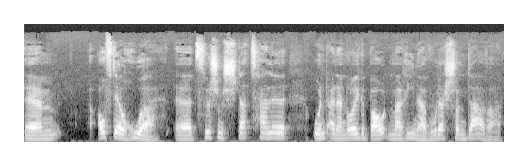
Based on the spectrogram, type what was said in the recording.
ähm, auf der Ruhr äh, zwischen Stadthalle und einer neu gebauten Marina, wo das schon da war,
